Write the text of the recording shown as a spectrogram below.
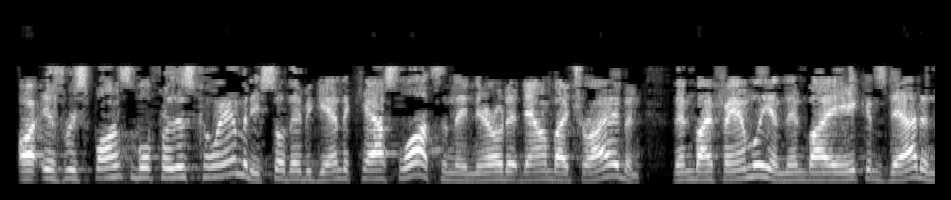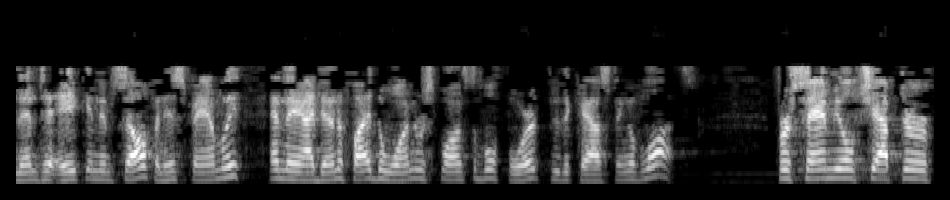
are, is responsible for this calamity. So they began to cast lots and they narrowed it down by tribe and then by family and then by Achan's dad and then to Achan himself and his family and they identified the one responsible for it through the casting of lots. First Samuel chapter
